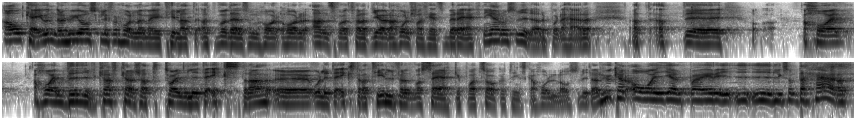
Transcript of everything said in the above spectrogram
Okej, okay, undrar hur jag skulle förhålla mig till att, att vara den som har, har ansvaret för att göra hållfasthetsberäkningar och så vidare på det här. Att, att eh, ha ett, ha en drivkraft kanske att ta i lite extra eh, och lite extra till för att vara säker på att saker och ting ska hålla och så vidare. Hur kan AI hjälpa er i, i, i liksom det här att,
